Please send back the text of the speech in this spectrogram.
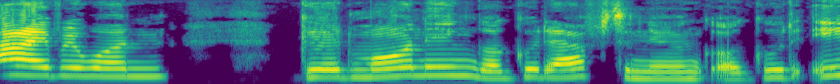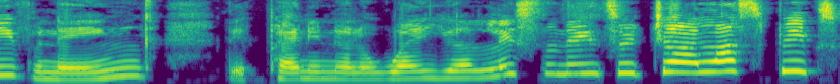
Hi, everyone. Good morning, or good afternoon, or good evening, depending on when you're listening to Jola Speaks.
